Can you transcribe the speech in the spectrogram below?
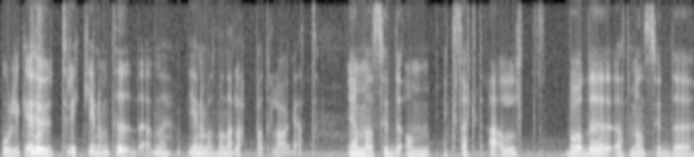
olika uttryck genom tiden. Genom att man har lappat och lagat. ja, man sydde om exakt allt. Både att man sydde,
